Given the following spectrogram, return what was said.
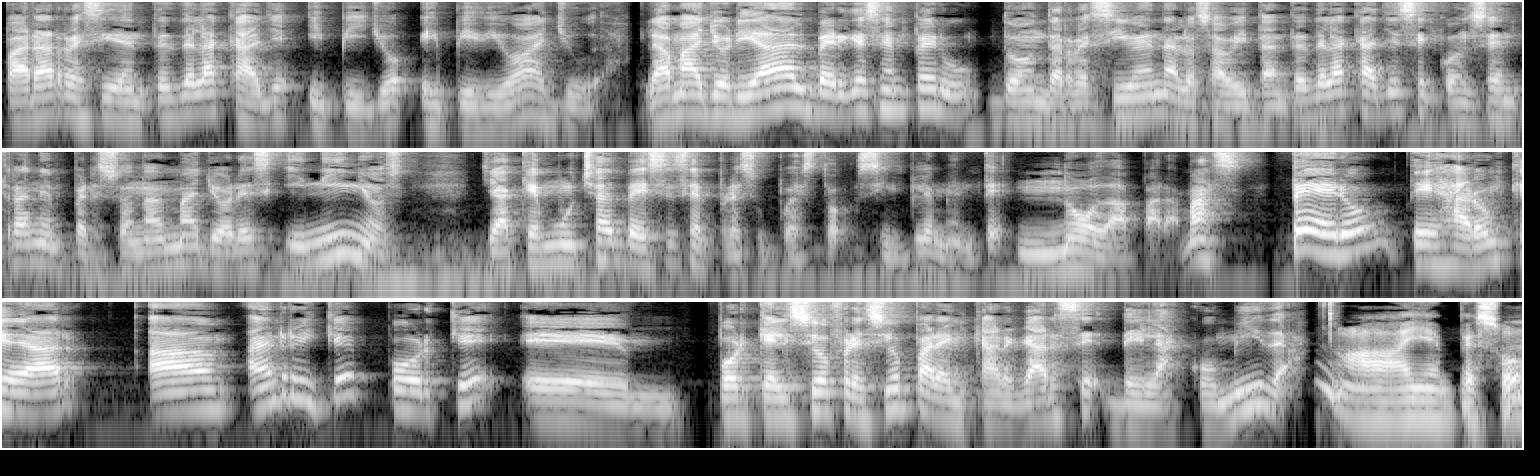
para residentes de la calle y pidió, y pidió ayuda. La mayoría de albergues en Perú, donde reciben a los habitantes de la calle, se concentran en personas mayores y niños, ya que muchas veces el presupuesto simplemente no da para más. Pero dejaron quedar a, Enrique porque... Eh, porque él se ofreció para encargarse de la comida. Ahí empezó.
